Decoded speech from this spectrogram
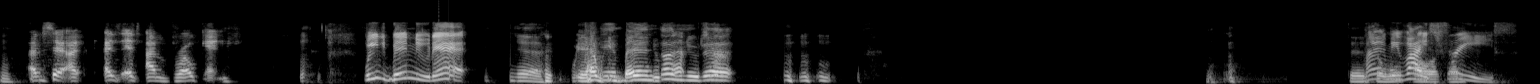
Hmm. I'm serious. I, it's, it's, I'm broken. We've been knew that. Yeah. Yeah, we've been Ben Dunn knew that. There's the Miami Vice again. freeze.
